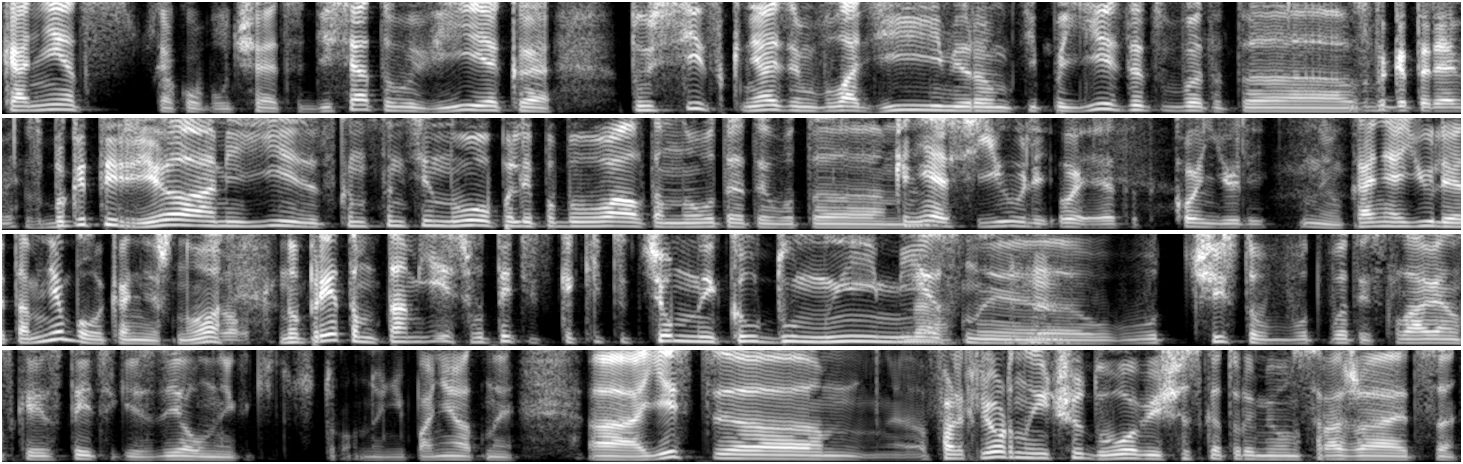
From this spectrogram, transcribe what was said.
конец, какого получается, X века, тусит с князем Владимиром, типа ездит в этот... э, С богатырями. с богатырями ездит, в Константинополе побывал там на вот этой вот... эм, Князь Юлий. Ой, этот, конь Юлий. ну, коня Юлия там не было, конечно, но Жалко. но при этом там есть вот эти какие-то темные колдуны местные, э, вот чисто вот в этой славянской эстетике сделанные какие-то странные, непонятные. А, есть э, фольклорные чудовища, с которыми он сражается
